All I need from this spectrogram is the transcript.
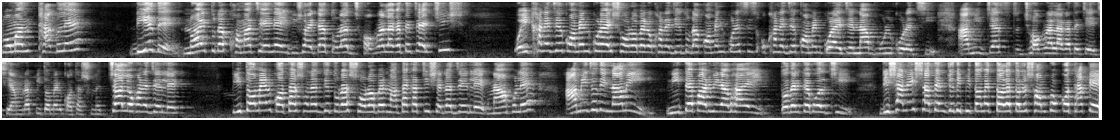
প্রমাণ থাকলে দিয়ে দে। নয়, তোরা ক্ষমা চেয়ে নে, এই বিষয়টা তোরা ঝগড়া লাগাতে চাইছিস? ওইখানে যে কমেন্ট করায় সৌরভের, ওখানে যে তোরা কমেন্ট করেছিস, ওখানে যে কমেন্ট করায় যে না, ভুল করেছি। আমি জাস্ট ঝগড়া লাগাতে চেয়েছি, আমরা প্রীতমের কথা শুনে। চল ওখানে যে লেখ প্রীতমের কথা শুনে যে তোরা সৌরভের মাথা খাচ্ছিস, সেটা যে লেখ না হলে আমি যদি নামি, নিতে পারবি না ভাই, তোদেরকে বলছি। দিশানির সাথে যদি প্রীতমের তলে তলে সম্পর্ক থাকে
